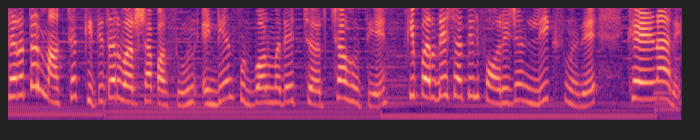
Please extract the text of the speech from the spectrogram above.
खरं तर मागच्या कितीतर वर्षापासून इंडियन फुटबॉलमध्ये चर्चा होतीये की परदेशातील फॉरिजन लीग्समध्ये खेळणारे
